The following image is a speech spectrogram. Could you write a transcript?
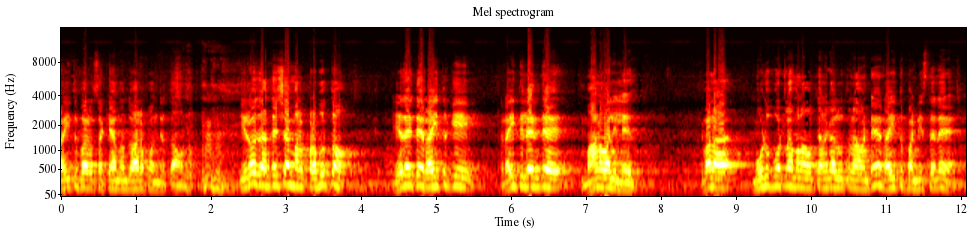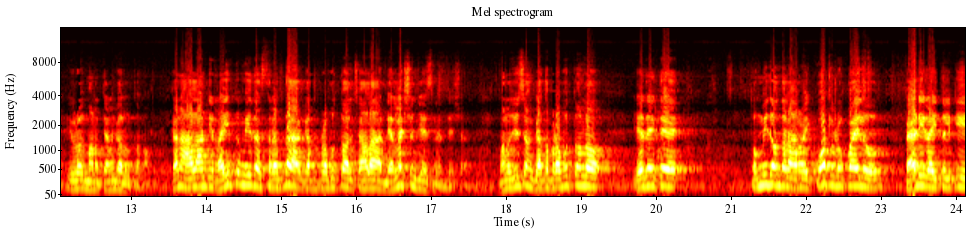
రైతు భరోసా కేంద్రం ద్వారా పొందుతా ఉన్నాం. ఈరోజు అధ్యక్ష మన ప్రభుత్వం ఏదైతే రైతుకి రైతు లేనిదే మానవాళి లేదు ఇవాళ మూడు పూట్ల మనం తినగలుగుతున్నామంటే రైతు పండిస్తేనే ఈరోజు మనం తినగలుగుతున్నాం. కానీ అలాంటి రైతు మీద శ్రద్ధ గత ప్రభుత్వాలు చాలా నిర్లక్ష్యం చేసిన దిశ మనం చూసాం గత ప్రభుత్వంలో ఏదైతే తొమ్మిది వందల అరవై కోట్ల రూపాయలు ప్యాడీ రైతులకి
